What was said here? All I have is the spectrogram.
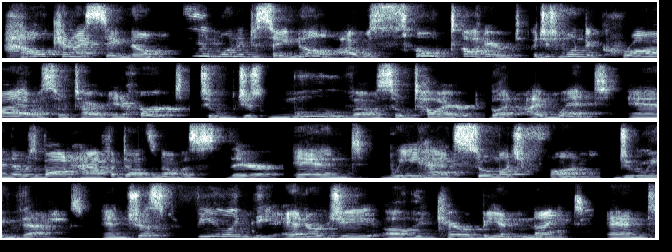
how can I say no? I really wanted to say no. I was so tired. I just wanted to cry. I was so tired. It hurt to just move. I was so tired. But I went, and there was about half a dozen of us there. And we had so much fun doing that and just feeling the energy of the Caribbean night. And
